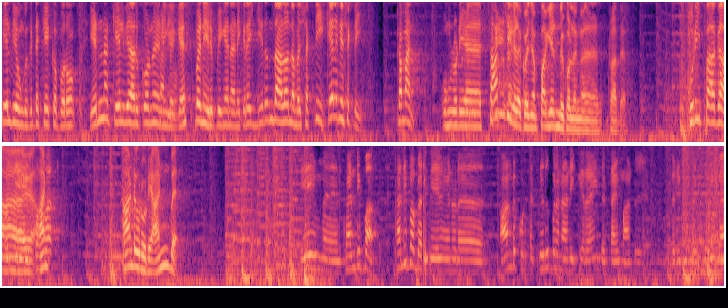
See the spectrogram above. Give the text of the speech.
கேள்வி உங்ககிட்ட கேட்க போறோம். என்ன கேள்வியா இருக்கும்னு நீங்க கெஸ் பண்ணி இருப்பீங்கன்னு நினைக்கிறேன். இருந்தாலும் நம்ம சக்தி கேளுங்க சக்தி. கமான் உங்களுடைய சாட்சிகளை கொஞ்சம் பகிர்ந்து கொள்ளுங்க பிரதர் குறிப்பாக ஆண்டவருடைய அன்பை. கண்டிப்பா கண்டிப்பா என்னோட ஆண்டு கொடுத்த கிருபை நான் நினைக்கிறேன். இந்த டைம் ஆண்டு பெரிய கிருபை.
